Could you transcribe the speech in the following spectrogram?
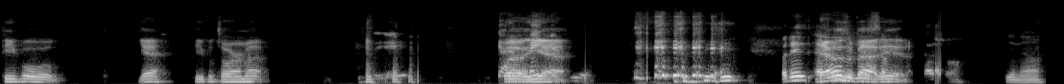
people, yeah, people tore them up. See? Well, yeah. But it, That was about it. Special, you know,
